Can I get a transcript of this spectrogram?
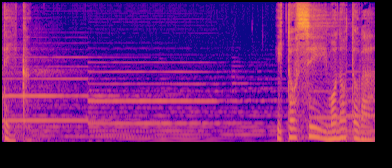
ていく。愛しいものとは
